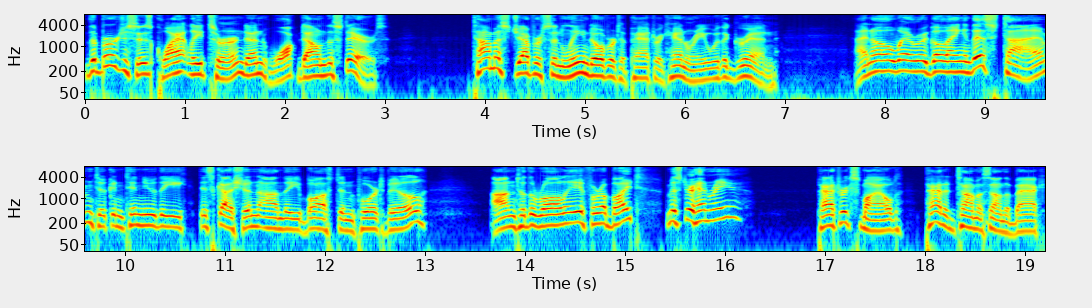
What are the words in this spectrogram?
The Burgesses quietly turned and walked down the stairs. Thomas Jefferson leaned over to Patrick Henry with a grin. I know where we're going this time to continue the discussion on the Boston Port Bill. On to the Raleigh for a bite, Mr. Henry? Patrick smiled, patted Thomas on the back,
